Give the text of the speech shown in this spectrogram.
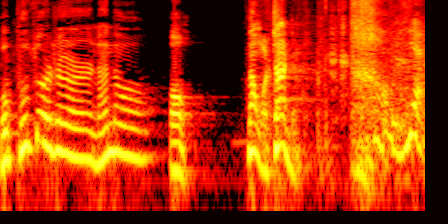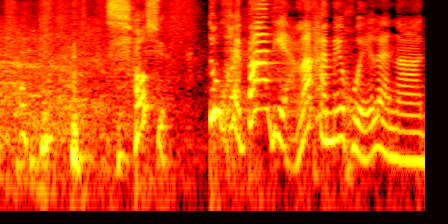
我不坐这儿，难道？哦，那我站着。讨厌！小雪，都快八点了，还没回来呢。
